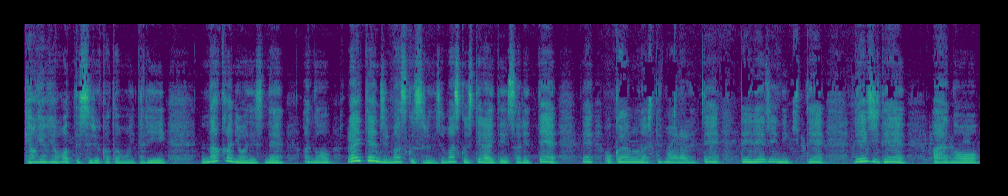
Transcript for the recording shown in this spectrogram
ギャオギャオギャオってする方もいたり、中にはですね、あの、来店時マスクするんですよ。マスクして来店されて、で、お買い物して回られて、で、レジに来て、レジで、あの、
